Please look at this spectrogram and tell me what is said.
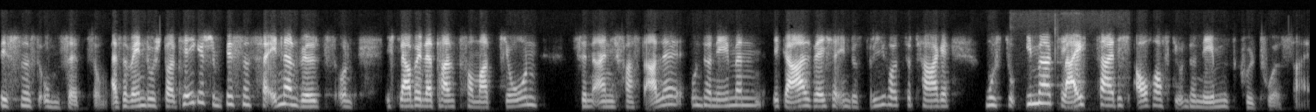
Business-Umsetzung. Also wenn du strategisch ein Business verändern willst, und ich glaube, in der Transformation sind eigentlich fast alle Unternehmen, egal welcher Industrie heutzutage, musst du immer gleichzeitig auch auf die Unternehmenskultur sein,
